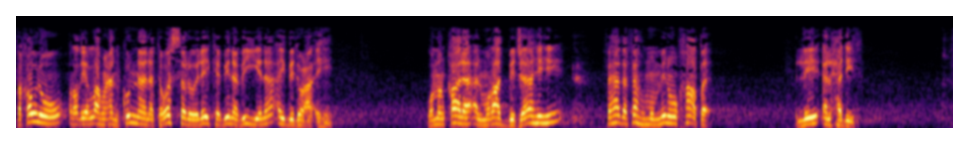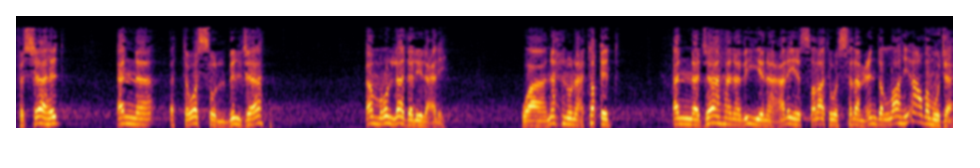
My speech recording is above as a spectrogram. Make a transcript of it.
فقوله رضي الله عنه كنا نتوسل إليك بنبينا أي بدعائه. ومن قال المراد بجاهه فهذا فهم منه خاطئ للحديث. فالشاهد أن التوسل بالجاه أمر لا دليل عليه. ونحن نعتقد أن جاه نبينا عليه الصلاة والسلام عند الله أعظم جاه.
